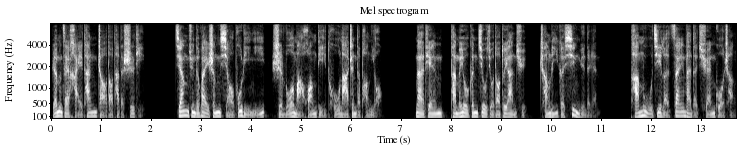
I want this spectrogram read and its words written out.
人们在海滩找到他的尸体。将军的外甥小普里尼是罗马皇帝图拉真的朋友。那天他没有跟舅舅到对岸去，成了一个幸运的人。他目击了灾难的全过程。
